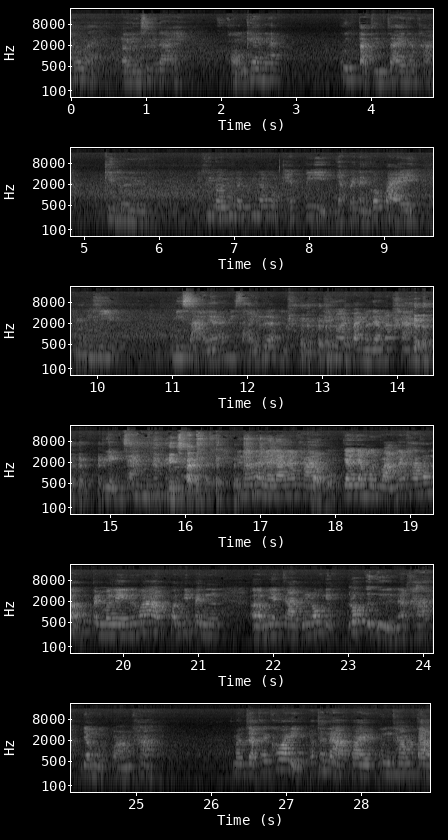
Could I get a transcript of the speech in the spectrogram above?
เท่าไหร่ เรายังซื้อได้ ของแค่เนี้ยคุณตัดสินใจเถอะค่ะกินเลยพี่น้อยพี่น้อยพี่น้อยบอกแฮปปี้อยากไปไหนก็ไปอืมบางทีมีสายนะมีสายเลือดอยู่พี่น้อยไปมาแล้วนะคะเรียงจันทร์ไม่ใช่พี่น้อยไปมาแล้วนะคะครับผมอย่าอย่าหมดหวังนะคะสำหรับผู้เป็นมะเร็งหรือว่าคนที่เป็นเอ่อมีอาการเป็นโรคโรคอื่นๆนะคะ อย่าหมดหวังค่ะ มันจะค่อยๆพัฒนาไปคุณทำตาม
